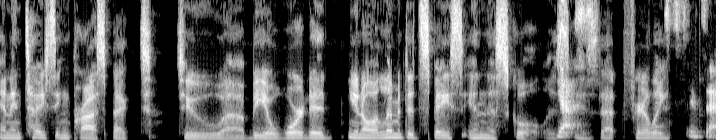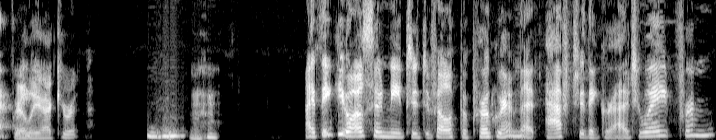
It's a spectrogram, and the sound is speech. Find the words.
an enticing prospect to uh, be awarded, you know, a limited space in this school. Is, yes. is that fairly yes, exactly fairly accurate? Mm-hmm. Mm-hmm. I think you also need to develop a program that after they graduate from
